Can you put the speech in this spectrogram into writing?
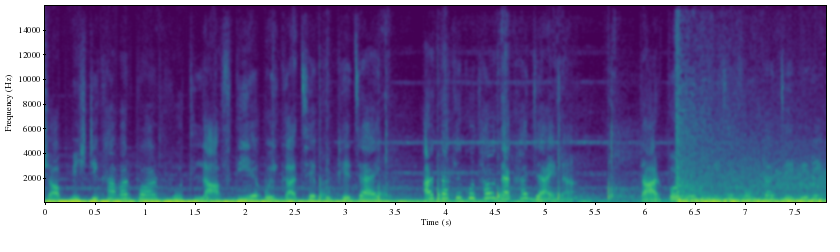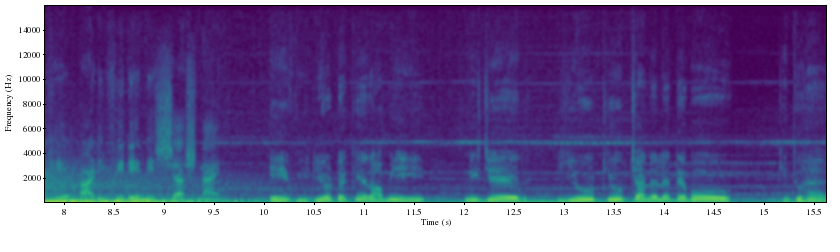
সব মিষ্টি খাওয়ার পর ভূত লাফ দিয়ে ওই গাছে উঠে যায় আর তাকে কোথাও দেখা যায় না। তারপর রোহন নিজের ফোনটা জেবে রেখে বাড়ি ফিরে নিঃশ্বাস নেয়। এই ভিডিওটাকে আমি নিজের ইউটিউব চ্যানেলে দেব? কিন্তু হ্যাঁ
